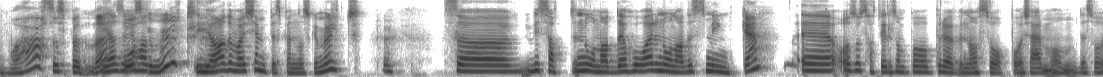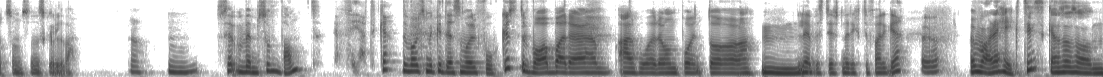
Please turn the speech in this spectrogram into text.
Wow, så spennende. Ja, så og hadde- skummelt. Ja, det var kjempespennende og skummelt. Så vi satt, Noen hadde hår, noen hadde sminke. Eh, og så satt vi liksom på prøvene og så på skjerm om det så ut som det skulle. da. Ja. Mm. Så hvem som vant? Jeg vet ikke. Det var liksom ikke det som var i fokus. Det var bare er håret on point og Mm. leppestiften riktig farge. Ja. Men var det hektisk? Altså sånn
